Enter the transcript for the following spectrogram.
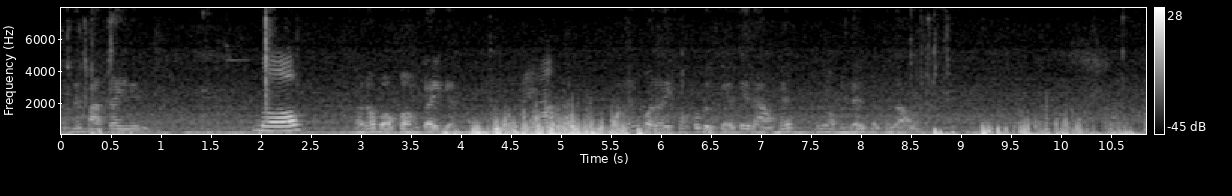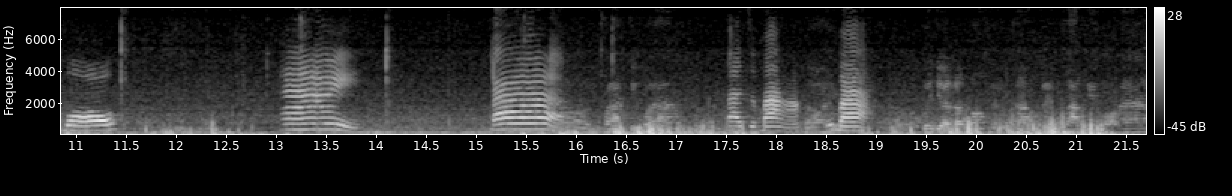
con đếm ba cây đi. Một. Ở đó bỏ con cây kìa. Con đếm qua đây không có được kể cây nào hết. Đúng không? Mình là từ đầu một hai ba ba triệu ba ba triệu ba hả số ba bây giờ là con phải sao để ba cái bỏ ra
